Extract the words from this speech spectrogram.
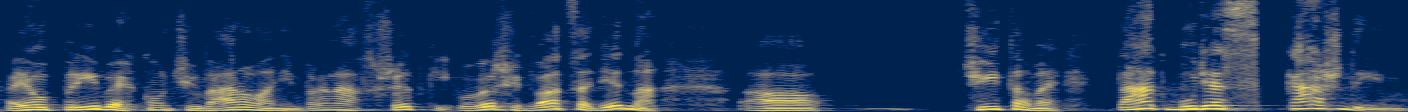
A jeho príbeh končí varovaním pre nás všetkých. Vo verši 21 a čítame, tak bude s každým,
